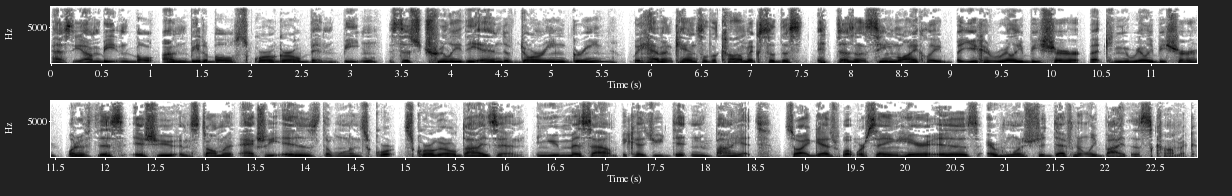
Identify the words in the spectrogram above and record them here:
Has the unbeatable, unbeatable Squirrel Girl been beaten? Is this truly the end of Doreen Green? We haven't canceled the comics, so this it doesn't seem likely, but you could really be sure. But can you really be sure? What if this issue installment actually is the one Squir- Squirrel Girl dies in, and you miss out because you didn't buy it? So I guess what we're saying here is everyone should definitely buy this comic.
